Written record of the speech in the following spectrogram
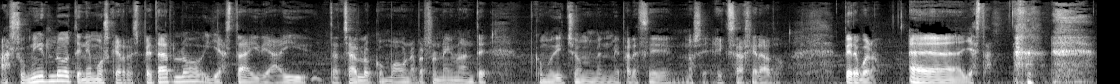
asumirlo, tenemos que respetarlo y ya está, y de ahí tacharlo como a una persona ignorante, como he dicho, me parece, no sé, exagerado. Pero bueno, eh, ya está.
